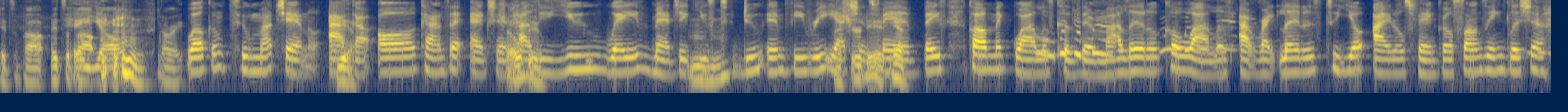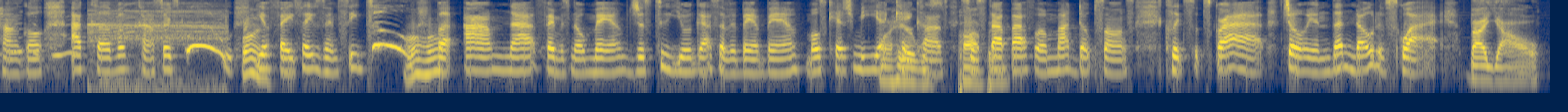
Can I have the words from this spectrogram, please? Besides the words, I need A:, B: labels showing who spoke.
A: It's about. It's
B: Hey,
A: about.
B: y'all.
A: all right.
C: Welcome to my channel. I
A: Yeah.
C: got all kinds of action.
A: Sure
C: How
A: do.
C: do you wave magic? Mm-hmm. Used to do MV reactions.
A: did,
C: Fan
A: yeah.
C: base call McGuilas because they're my little koalas. I write letters to your idols, fangirl songs, English and Hangul. I cover concerts. Woo!
A: Fun.
C: Your face waves MC too.
A: Uh-huh.
C: But I'm not famous, no ma'am. Just two you and GOT7 bam bam. Most catch me at K-Cons. So stop by for my dope songs. Click subscribe. Join the Notive Squad.
B: Bye, y'all.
